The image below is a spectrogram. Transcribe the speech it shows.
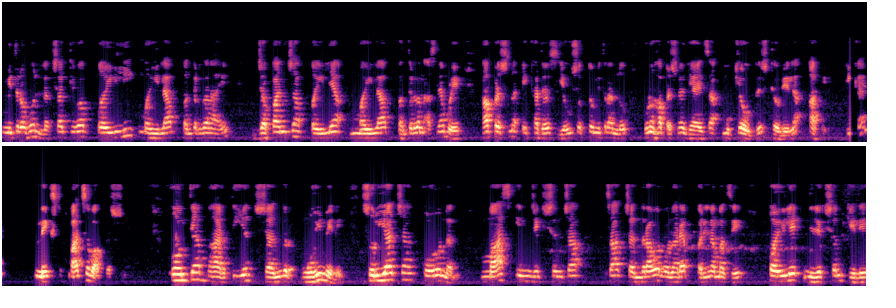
मित्र हो लक्षात ठेवा पहिली महिला पंतप्रधान आहे. जपानच्या पहिल्या महिला पंतप्रधान असल्यामुळे हा प्रश्न एखाद्या वेळेस येऊ शकतो मित्रांनो. म्हणून हा प्रश्न घ्यायचा मुख्य उद्देश ठेवलेला आहे. ठीक आहे? नेक्स्ट पाचवा प्रश्न. कोणत्या भारतीय चंद्र मोहिमेने सूर्याच्या कोरोनल मास इंजेक्शनच्या चा चंद्रावर होणाऱ्या परिणामाचे पहिले निरीक्षण केले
